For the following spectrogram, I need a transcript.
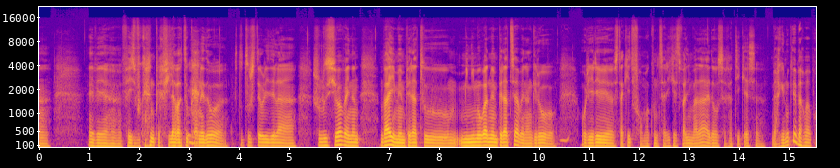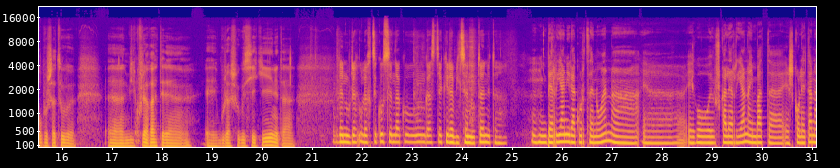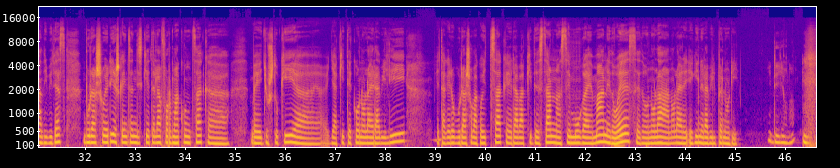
Ebe, uh, Facebooken perfila batukan edo, uh, ez dut uste hori dela soluzioa, baina bai, menperatu, minimo bat menperatzea, baina gero hori ere ez dakit formakuntzarik ez balin bada, edo zergatik ez, uh, behar genuke behar bat proposatu uh, uh, bilkura bat ere uh, burasu guziekin, eta... Beren ulertzeko zendako gazteak erabiltzen duten, eta berrian irakurtzen nuen, e, ego Euskal Herrian, hainbat eskoletan adibidez, burasoeri eskaintzen dizkietela formakuntzak be, justuki jakiteko nola erabili, eta gero buraso bakoitzak erabaki dezan ze muga eman edo ez, edo nola, nola egin erabilpen hori. Ideia ona.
